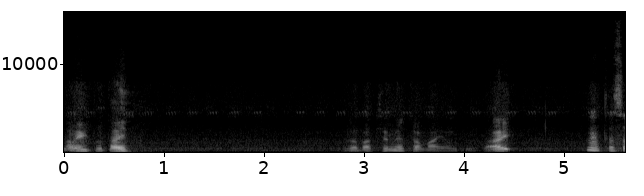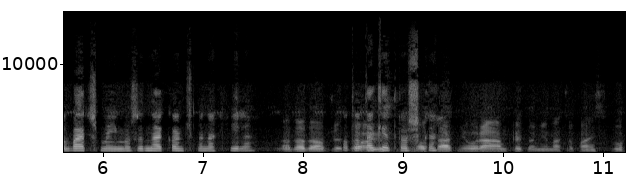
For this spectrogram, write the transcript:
No i tutaj zobaczymy co mają tutaj. No to zobaczmy i może nakończmy na chwilę. No to dobrze. No to takie już troszkę. Ostatnią ramkę to nie ma co Państwu,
